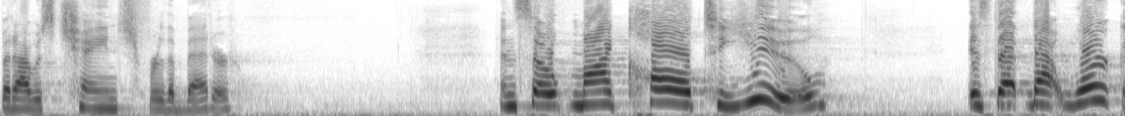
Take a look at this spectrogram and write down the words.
But I was changed for the better. And so my call to you is that that work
